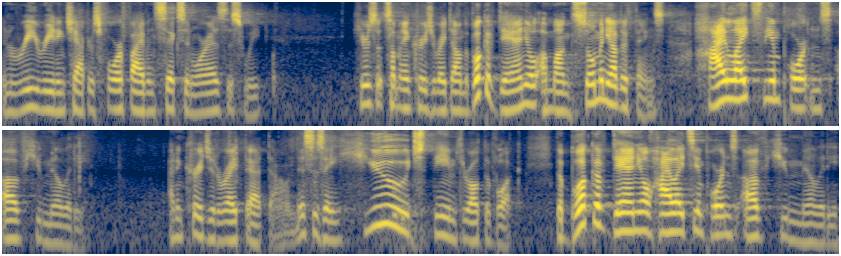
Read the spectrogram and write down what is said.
and rereading chapters 4, 5, and 6 in Juarez this week. Here's what something I encourage you to write down. The book of Daniel, among so many other things, highlights the importance of humility. I'd encourage you to write that down. This is a huge theme throughout the book. The book of Daniel highlights the importance of humility.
